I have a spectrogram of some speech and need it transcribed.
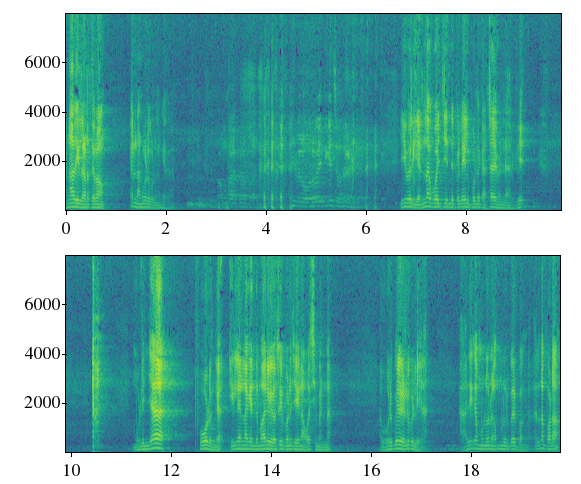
அனாதையில் நடத்துகிறோம் என்ன நன்கொடை கொடுங்கன்னு கேட்குறேன் இவருக்கு என்ன போச்சு? இந்த பிள்ளைகள் போட்டு கட்டாயம் என்ன இருக்குது முடிஞ்சால் போடுங்க. இல்லைன்னாக்க இந்த மாதிரி வசூல் பண்ணி செய்யணும் அவசியம் என்ன? ஒரு பேர் ரெண்டு பிள்ளையா அதிகம் முந்நூறு முந்நூறு பேர் இருப்பாங்க. எல்லாம் படம்.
